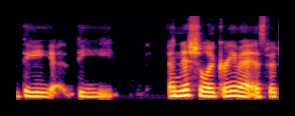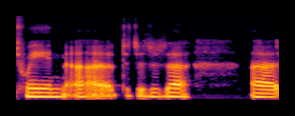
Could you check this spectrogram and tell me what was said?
the the initial agreement is between uh, uh,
